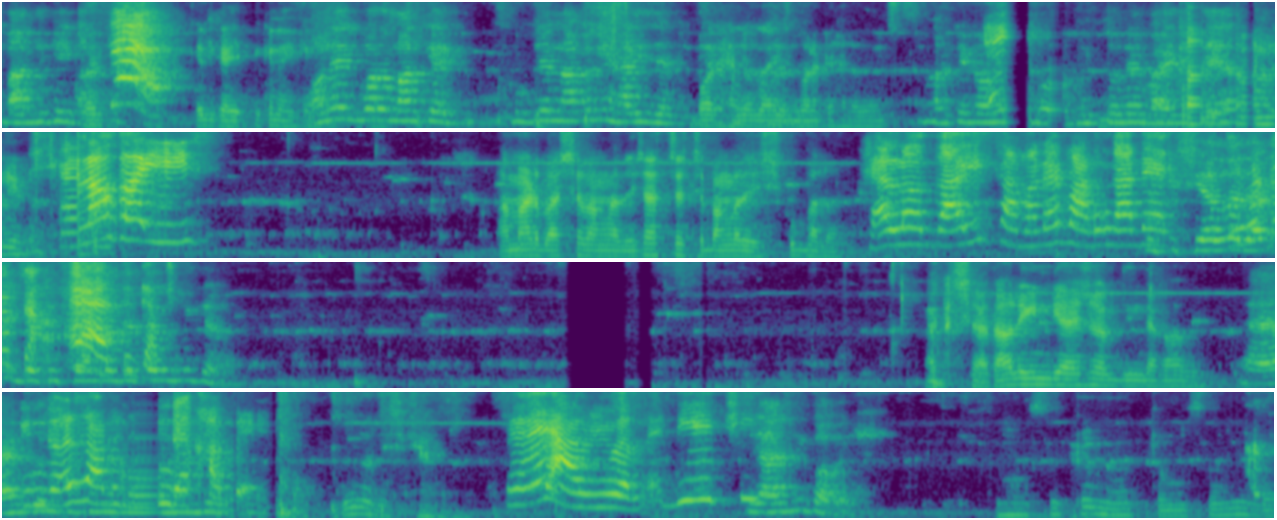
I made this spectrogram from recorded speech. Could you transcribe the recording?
অনেক বড় মার্কেট খুঁজে না পেলে হারিয়ে যাবে। বল হ্যালো গাইস বল একটা হ্যালো গাইস মার্কেট অনেক বড় ভিতরে বাইরে হ্যালো গাইস আমার বাসা বাংলাদেশ আচ্ছা আচ্ছা বাংলাদেশ খুব ভালো। হ্যালো গাইস বাংলাদেশ শিয়ালদা যাবি দেখি শিয়ালদা যেতে পারবি কেন? আচ্ছা তাহলে ইন্ডিয়া এসে একদিন দেখা হবে। ইন্ডিয়া সামনে পিছনে দেখাবে তুই বলিস কেন? এই আমি বলে দিয়েছি। তুই কবে? মুসকে না তুম সুন বাতা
